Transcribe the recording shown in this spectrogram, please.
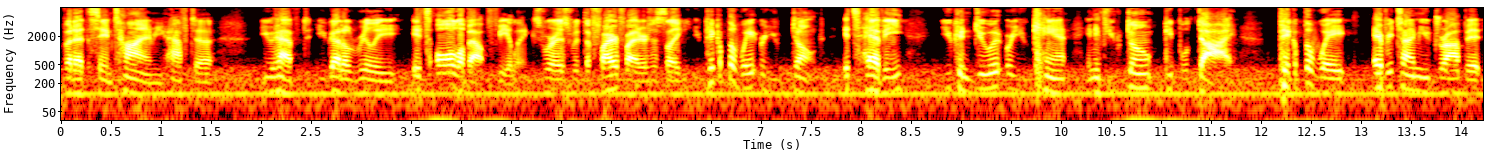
but at the same time you have to you have to you got to really it's all about feelings. Whereas with the firefighters it's like you pick up the weight or you don't. It's heavy. You can do it or you can't. And if you don't people die pick up the weight every time you drop it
